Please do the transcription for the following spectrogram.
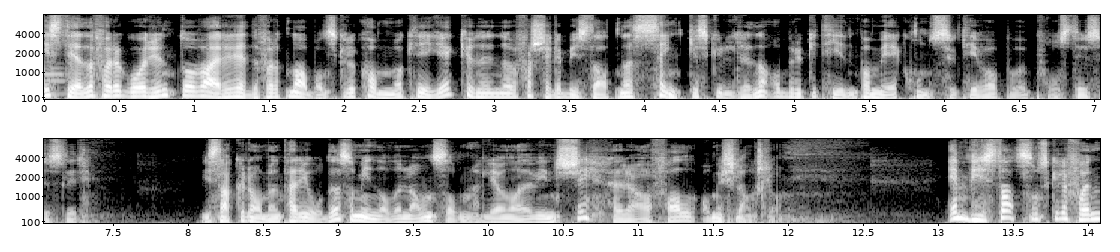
I stedet for å gå rundt og være redde for at naboen skulle komme og krige, kunne de forskjellige bystatene senke skuldrene og bruke tiden på mer konstruktive og positive sysler. Vi snakker nå om en periode som inneholder navn som Leonardo Vinci, Rafal og Michelangelo. En bystat som skulle få en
